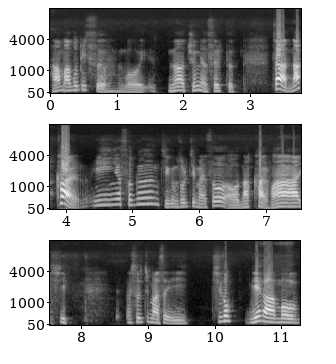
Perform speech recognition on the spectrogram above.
아마누비스, 뭐, 나 주면 쓸 듯. 자, 나칼. 이 녀석은 지금 솔직히 말해서, 어, 나칼. 와, 씨. 솔직히 말해서, 이, 지속, 얘가 뭐,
